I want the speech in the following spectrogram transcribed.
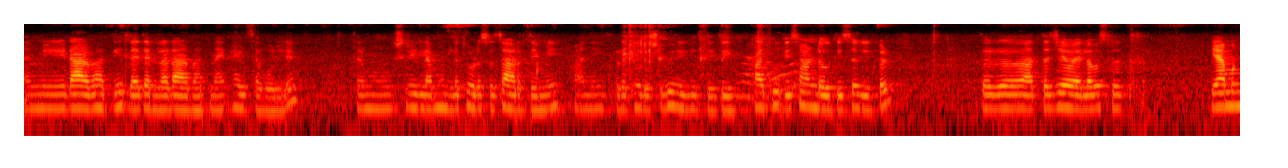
आणि मी डाळ भात घेतलाय त्यांना डाळ भात नाही खायचा बोलले. तर मग श्रीला म्हणलं थोडंसं चारते मी. आणि इकडे थोडीशी भेळ घेते ती. खात होती सांडवती सगळीकडं. तर आता जेवायला बसलोत. या मग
